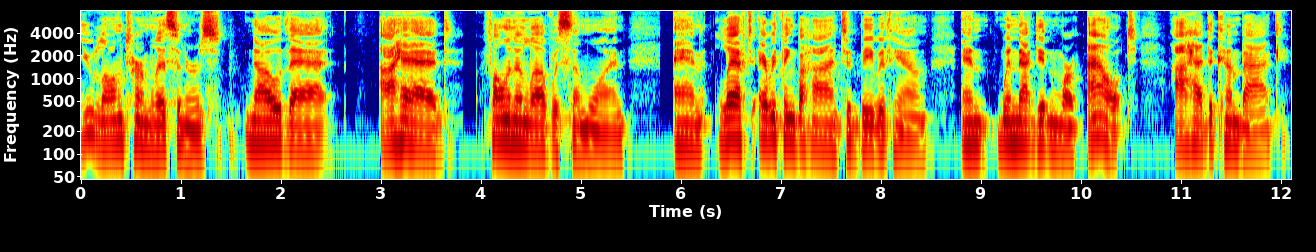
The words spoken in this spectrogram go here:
You long term listeners know that I had fallen in love with someone and left everything behind to be with him. And when that didn't work out, I had to come back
